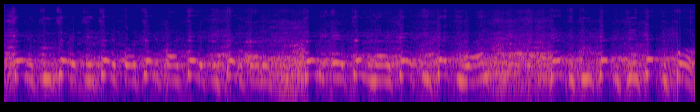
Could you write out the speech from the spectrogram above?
22, 23, 24, 25, 26, 27, 28, 29, 30, 31, 32, 33, 34,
